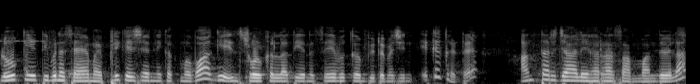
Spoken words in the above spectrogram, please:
ලෝකයේ තිබෙන සෑම ඇප්ලිකේෂන් එකක්ම වාගේ ඉන්ස්ටෝල් කරලා තියෙන සේව කම්පියුටර් මැෂින් එකකට අන්තර්ජාලය හරහා සම්බන්ධ වෙලා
